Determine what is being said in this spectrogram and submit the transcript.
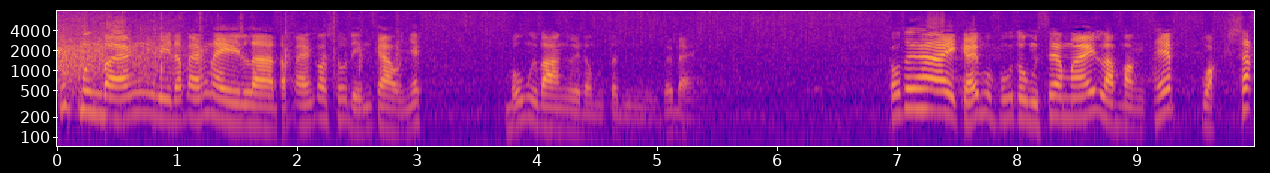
Chúc mừng bạn vì đáp án này là đáp án có số điểm cao nhất. 43 người đồng tình với bạn. Câu thứ hai, kể một phụ tùng xe máy làm bằng thép hoặc sắt.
